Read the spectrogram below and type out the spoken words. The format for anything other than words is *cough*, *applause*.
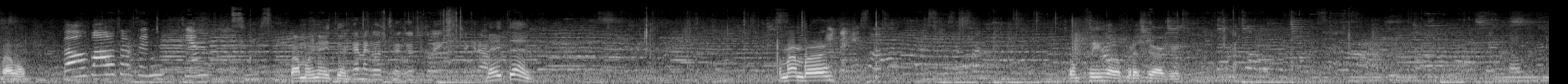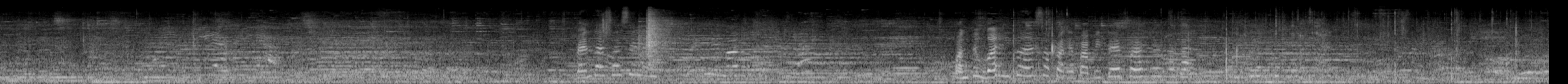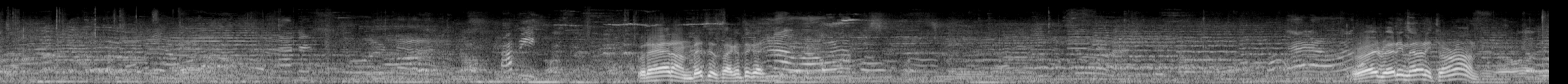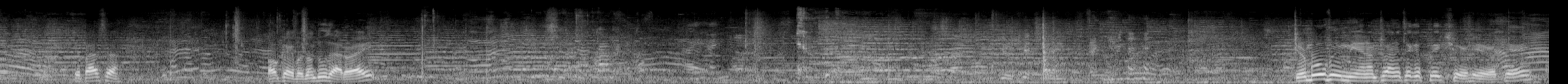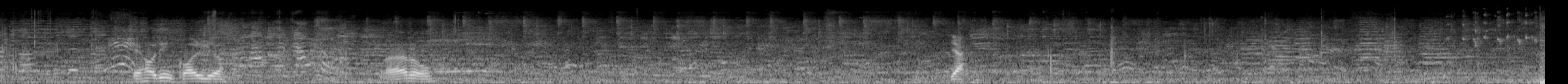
Vamos. Vamos para otra tienda. Vamos, Nathan. Nathan. Come on, boy. Son fijos los precios aquí. Venta, Ponte un gorrito de eso para que papi te pueda retratar. Papi, Put a hat on, vete, sáquense que... No, ahora Alright, ready, Melanie, turn around. ¿Qué pasa? Okay, but don't do that, alright? *laughs* You're moving me and I'm trying to take a picture here, okay? Qué jodín colio. Claro. Ya.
